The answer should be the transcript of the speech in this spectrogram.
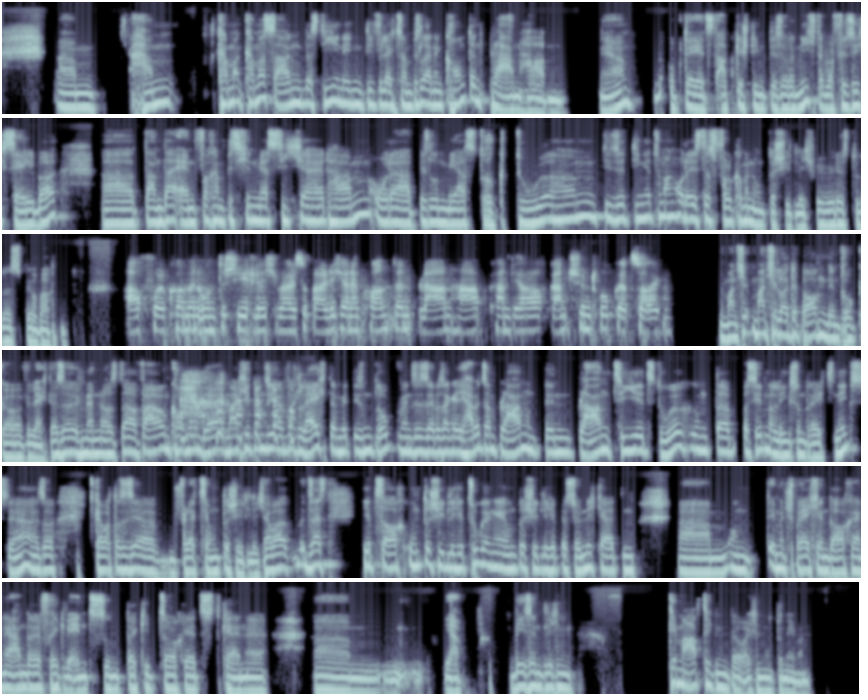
ähm, haben, kann man, kann man sagen, dass diejenigen, die vielleicht so ein bisschen einen Contentplan haben, ja, ob der jetzt abgestimmt ist oder nicht, aber für sich selber, äh, dann da einfach ein bisschen mehr Sicherheit haben oder ein bisschen mehr Struktur haben, diese Dinge zu machen? Oder ist das vollkommen unterschiedlich? Wie würdest du das beobachten? Auch vollkommen unterschiedlich, weil sobald ich einen Contentplan habe, kann der auch ganz schön Druck erzeugen. Manche, manche Leute brauchen den Druck aber vielleicht. Also ich meine, aus der Erfahrung kommen, ja, manche tun sich einfach leichter mit diesem Druck, wenn sie selber sagen, ich habe jetzt einen Plan und den Plan ziehe ich jetzt durch und da passiert mir links und rechts nichts. Ja, also ich glaube auch, das ist ja vielleicht sehr unterschiedlich. Aber das heißt, ihr habt auch unterschiedliche Zugänge, unterschiedliche Persönlichkeiten ähm, und dementsprechend auch eine andere Frequenz. Und da gibt es auch jetzt keine ähm, ja, wesentlichen Thematiken bei euch im Unternehmen.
